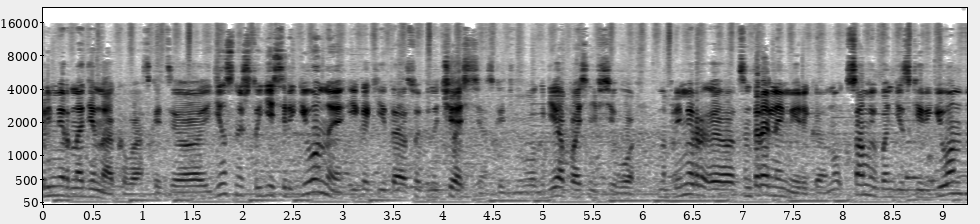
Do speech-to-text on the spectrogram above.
примерно одинаково. Сказать. Э, Единственное, что есть регионы и какие-то особенно части, сказать, где опаснее всего. Например, э, Центральная Америка. Ну, самый бандитский регион.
